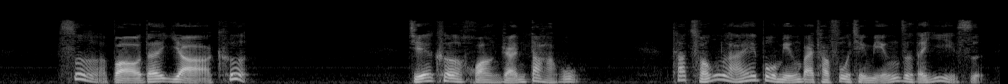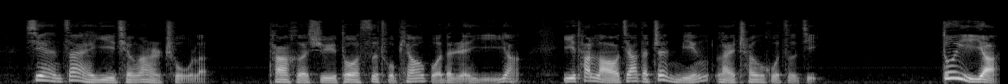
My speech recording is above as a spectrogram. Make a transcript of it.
“色宝的雅克。”杰克恍然大悟，他从来不明白他父亲名字的意思，现在一清二楚了。他和许多四处漂泊的人一样，以他老家的镇名来称呼自己。对呀，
